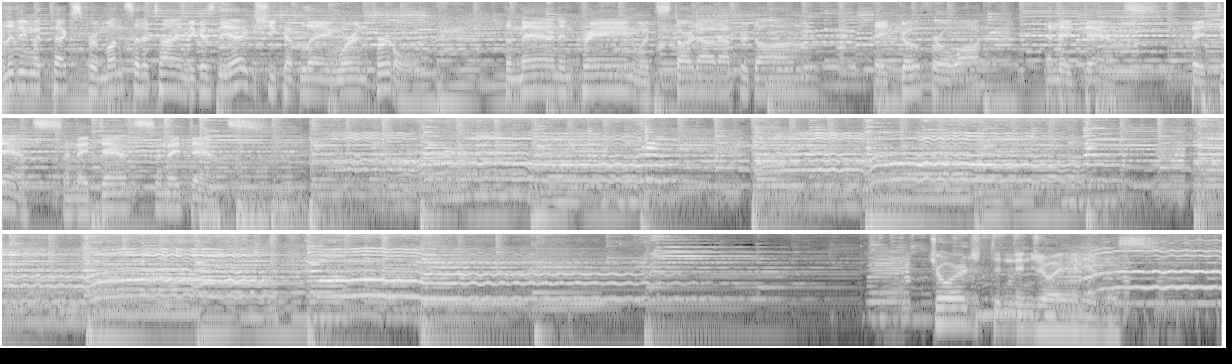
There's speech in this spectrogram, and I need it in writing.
living with Tex for months at a time because the eggs she kept laying were infertile. The man and crane would start out after dawn, they'd go for a walk, and they'd dance. They'd dance, and they'd dance, and they'd dance. George didn't enjoy any of this.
